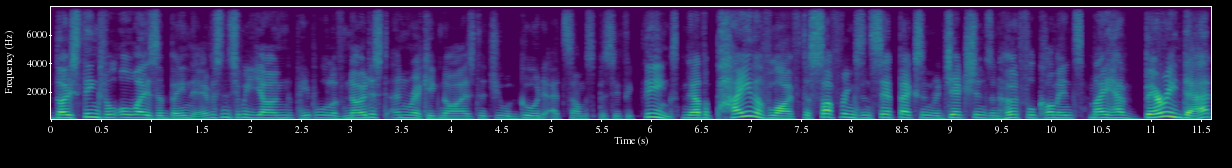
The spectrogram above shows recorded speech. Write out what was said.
Those things will always have been there. Ever since you were young, people will have noticed and recognized that you were good at some specific things. Now, the pain of life, the sufferings and setbacks and rejections and hurtful comments may have buried that,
